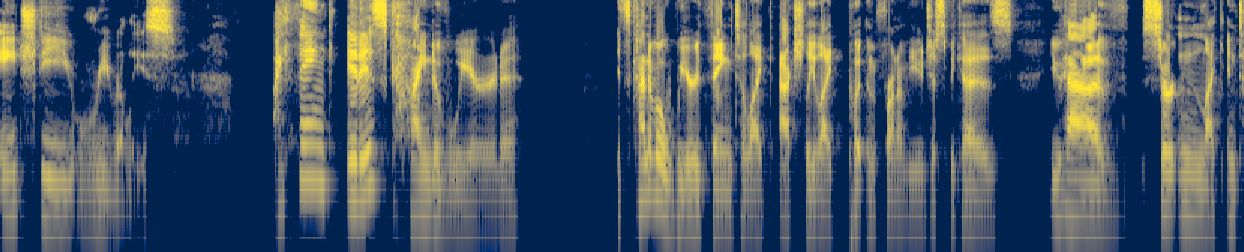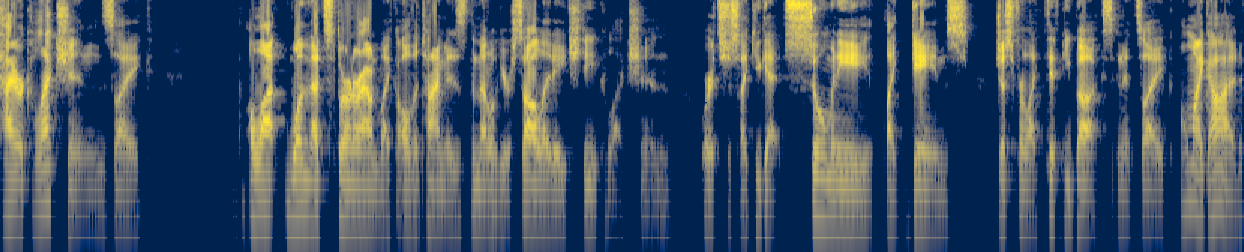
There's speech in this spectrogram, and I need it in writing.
HD re-release? I think it is kind of weird. It's kind of a weird thing to like actually like put in front of you just because you have certain like entire collections like a lot one that's thrown around like all the time is the Metal Gear Solid HD collection where it's just like you get so many like games just for like 50 bucks and it's like oh my god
